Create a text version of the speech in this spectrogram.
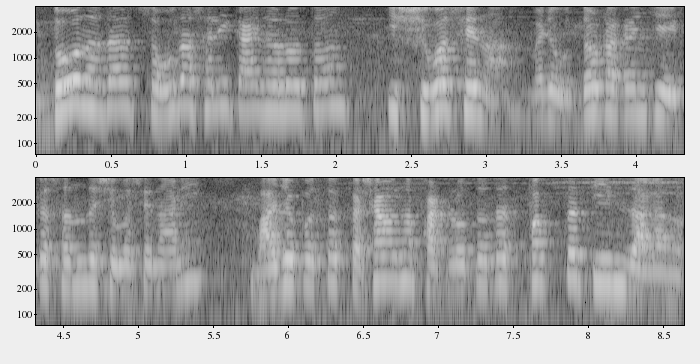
दोन हजार चौदा साली काय झालं होतं? की शिवसेना म्हणजे उद्धव ठाकरेंची एकसंध शिवसेना आणि भाजपचं कशावरनं फाटलं होतं? तर फक्त तीन जागांवर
